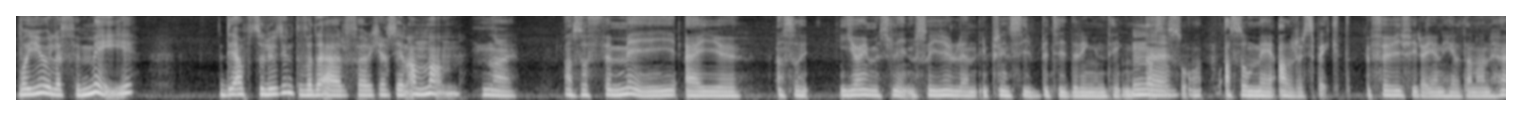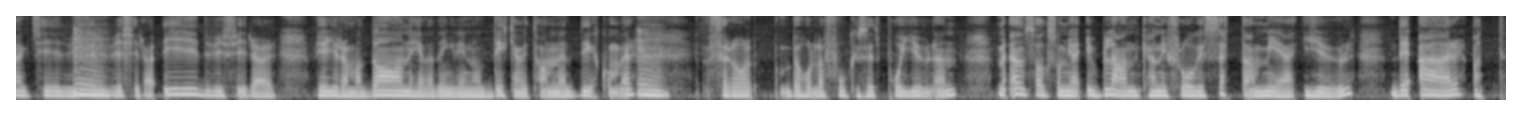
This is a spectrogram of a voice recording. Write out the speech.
vad jul är för mig, det är absolut inte vad det är för kanske en annan. Nej. Alltså för mig är ju... Alltså, jag är muslim, så julen i princip betyder ingenting. Nej. Alltså, så. alltså med all respekt. För vi firar ju en helt annan högtid. Vi, Mm. firar, vi firar Eid, vi firar... Vi har ju Ramadan, hela den grejen. Och det kan vi ta när det kommer. Mm. För att behålla fokuset på julen. Men en sak som jag ibland kan ifrågasätta med jul, det är att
